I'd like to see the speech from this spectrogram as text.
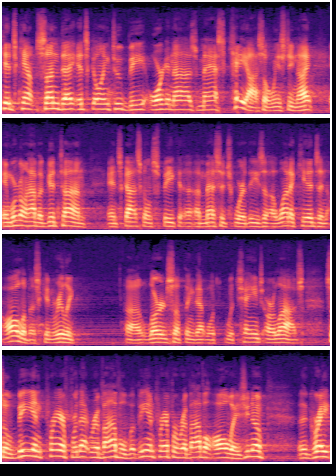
Kids Camp Sunday. It's going to be organized mass chaos on Wednesday night, and we're going to have a good time. And Scott's going to speak a, a message where these Awana kids and all of us can really uh, learn something that will, will change our lives. So be in prayer for that revival, but be in prayer for revival always. You know, the great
